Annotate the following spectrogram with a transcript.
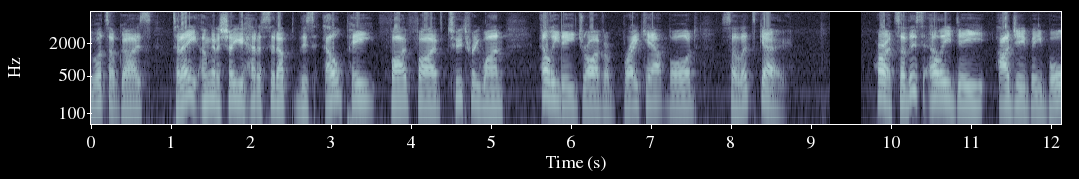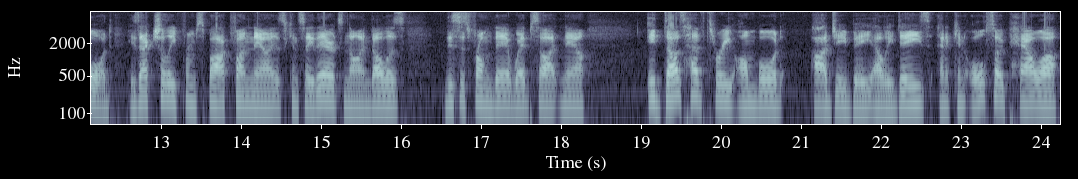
what's up guys? Today I'm going to show you how to set up this LP55231 LED driver breakout board. So let's go. Alright, so this LED RGB board is actually from SparkFun now. As you can see there, it's $9. This is from their website now. It does have three onboard RGB LEDs and it can also power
